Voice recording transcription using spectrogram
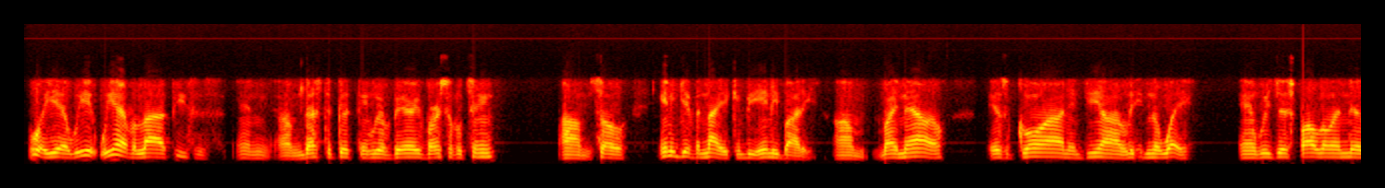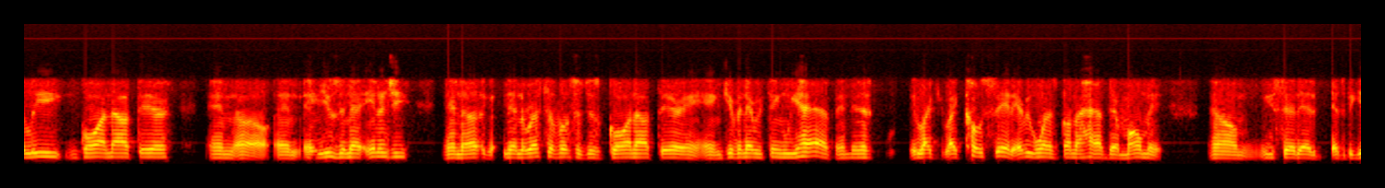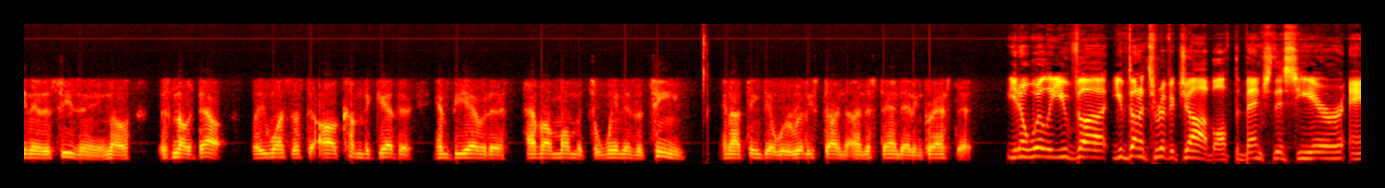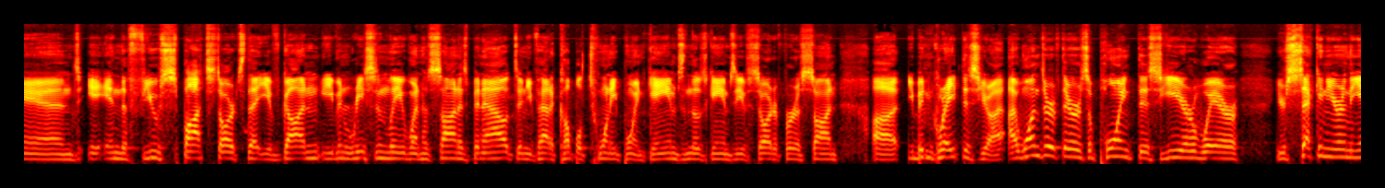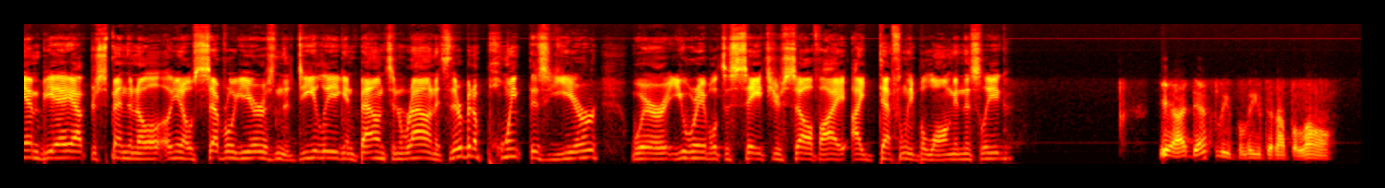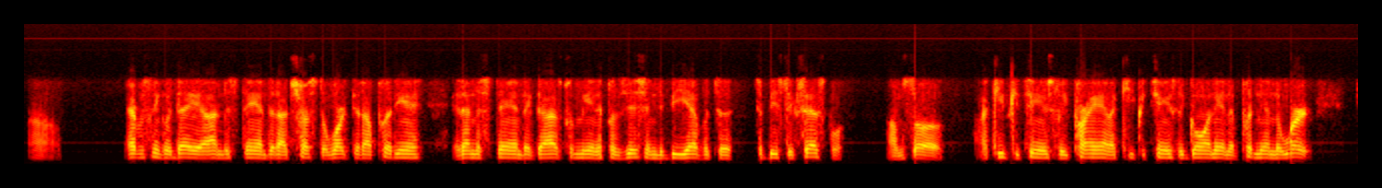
Well, yeah, we we have a lot of pieces, and um, that's the good thing. We're a very versatile team. Um, so any given night, it can be anybody. Um, right now, it's Goran and Dion leading the way, and we're just following their lead, going out there and uh, and and using that energy. And uh, then the rest of us are just going out there and, and giving everything we have. And then, like like Coach said, everyone is going to have their moment. Um, he said that at the beginning of the season, you know, there's no doubt. But he wants us to all come together and be able to have our moment to win as a team. And I think that we're really starting to understand that and grasp that. You know, Willie, you've uh, you've done a terrific job off the bench this year, and in the few spot starts that you've gotten, even recently when Hassan has been out, and you've had a couple twenty point games in those games that you've started for Hassan. Uh, you've been great this year. I, I wonder if there is a point this year where your second year in the NBA after spending a, you know several years in the D League and bouncing around. Has there been a point this year where you were able to say to yourself, "I I definitely belong in this league"? Yeah, I definitely believe that I belong. Um, every single day, I understand that I trust the work that I put in, and understand that God's put me in a position to be able to to be successful. Um, so I keep continuously praying. I keep continuously going in and putting in the work,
